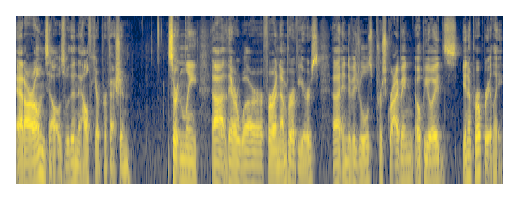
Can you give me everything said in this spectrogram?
at our own selves within the healthcare profession, certainly uh, there were for a number of years uh, individuals prescribing opioids inappropriately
